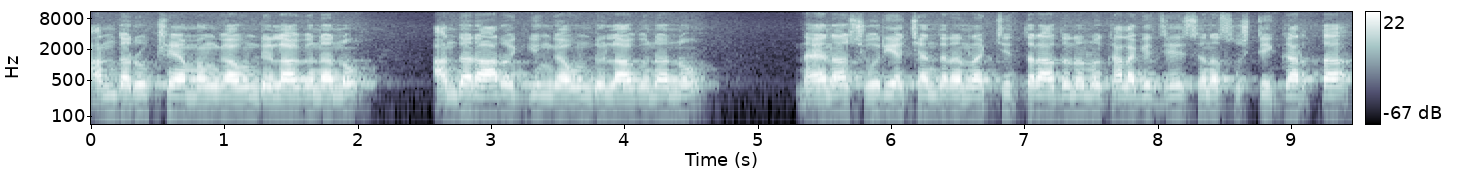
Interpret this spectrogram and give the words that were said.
అందరూ క్షేమంగా ఉండేలాగునను అందరూ ఆరోగ్యంగా ఉండేలాగునను. నయనా సూర్య చంద్ర నక్షత్రాదులను కలగజేసిన సృష్టికర్త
